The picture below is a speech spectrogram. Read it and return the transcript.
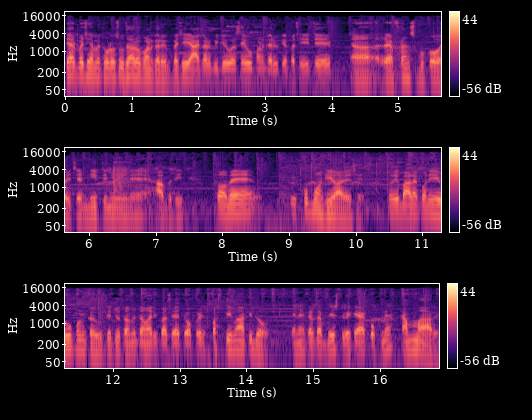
ત્યાર પછી અમે થોડો સુધારો પણ કર્યો. પછી આગળ બીજું વર્ષે એવું પણ કર્યું કે પછી જે રેફરન્સ બુકો હોય છે, નીટની ને આ બધી, તો અમે એ ખૂબ મોંઘી આવે છે. તો એ બાળકોને એવું પણ કહ્યું કે જો તમે તમારી પાસે આ ચોપડી પસ્તીમાં આપી દો, એના કરતાં બેસ્ટ વે કે આ કોકને કામમાં આવે.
